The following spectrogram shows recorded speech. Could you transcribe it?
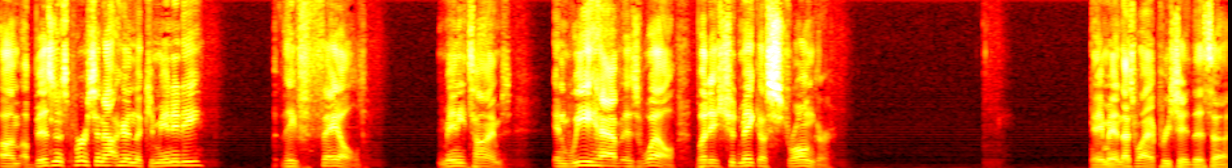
um, a business person out here in the community, they've failed many times. And we have as well, but it should make us stronger. Amen. That's why I appreciate this, uh,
